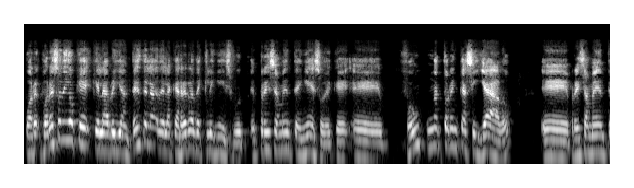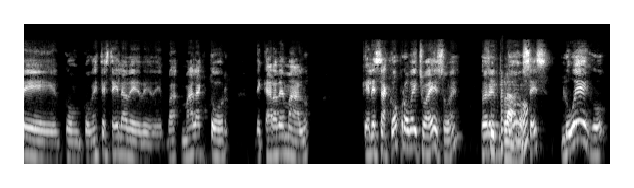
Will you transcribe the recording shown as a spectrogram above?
Por, por eso digo que, que la brillantez de la, de la carrera de Clint Eastwood es precisamente en eso, de que eh, fue un, un actor encasillado, eh, precisamente con, con esta estela de, de- de ma- mal actor, de cara de malo, que le sacó provecho a eso, ¿eh? Pero Sí, claro. entonces, luego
